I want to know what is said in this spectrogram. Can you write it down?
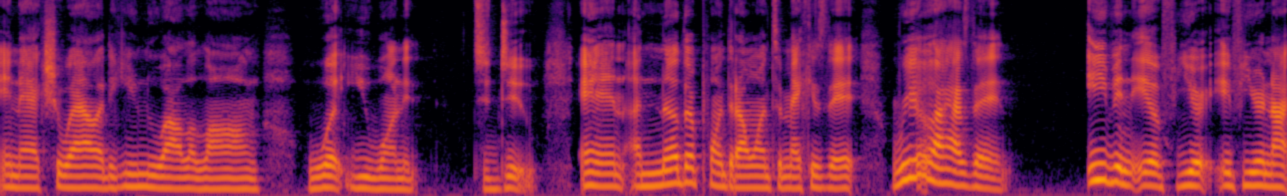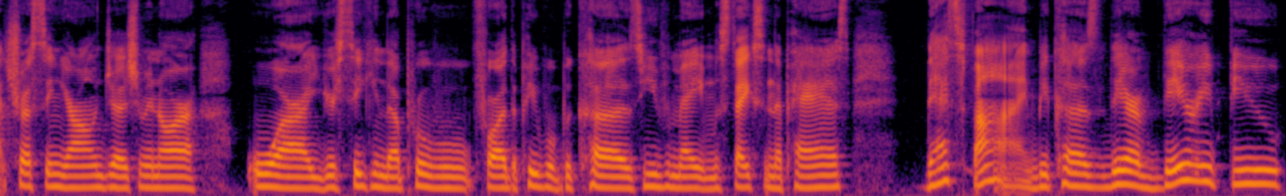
in actuality you knew all along what you wanted to do. And another point that I want to make is that realize that even if you're if you're not trusting your own judgment or or you're seeking the approval for other people because you've made mistakes in the past, that's fine because there are very few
